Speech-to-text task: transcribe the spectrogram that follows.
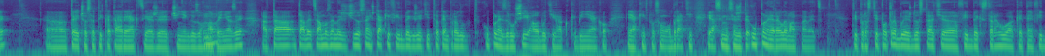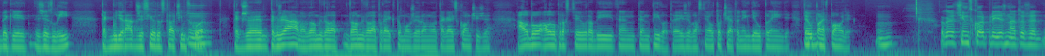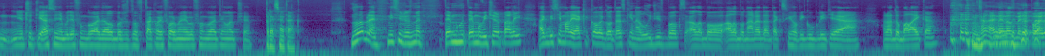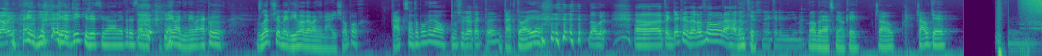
to je, čo sa týka tá reakcia, že či niekto zohnal mm. peniaze. A tá, tá vec samozrejme, že či dostaneš taký feedback, že ti to ten produkt úplne zruší, alebo ti ako keby nejako, nejakým spôsobom obratí. Ja si myslím, že to je úplne relevantná vec. Ty proste potrebuješ dostať e, feedback z trhu a keď ten feedback je že zlý, tak buď rád, že si ho dostal čím skôr. Mm. Takže, takže áno, veľmi veľa, veľmi veľa projektov môže rovno tak aj skončiť. Že, alebo, alebo proste urobí ten, ten pivot, že vlastne otočia to niekde úplne inde. To je mm. úplne v pohode. Mm. Akože čím skôr prídeš na to, že niečo ti asi nebude fungovať, alebo že to v takej forme nebude fungovať, tým lepšie. Presne tak. No dobre, myslím, že sme tému, tému vyčerpali. Ak by ste mali akékoľvek otázky na Luigi's Box alebo, alebo na rada, tak si ho vygooglite a Rado Balajka. No, Meno sme nepovedali. díky, díky, že si ma nepredstavil. Nevadí, nevadí. Ako zlepšujeme vyhľadávanie na e-shopoch? Tak som to povedal? No však tak to je. Tak to aj je. Dobre. Uh, tak ďakujem za rozhovor a hádam sa ešte niekedy vidíme. Dobre, jasne, OK. Čau. Čaute.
